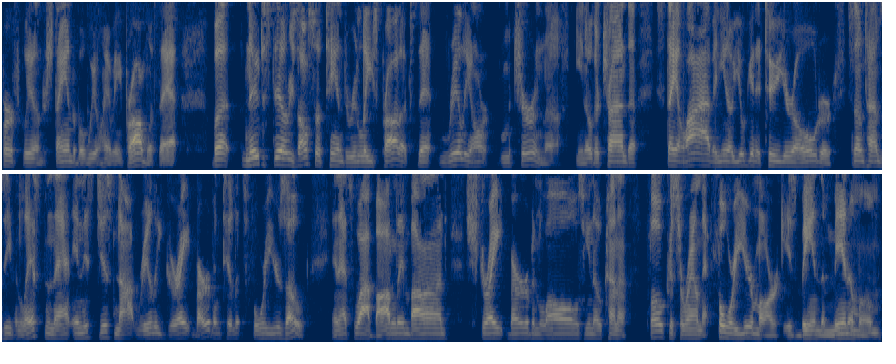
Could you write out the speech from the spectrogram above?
perfectly understandable, we don't have any problem with that, but new distilleries also tend to release products that really aren't mature enough. You know, they're trying to stay alive, and you know, you'll get a two year old or sometimes even less than that, and it's just not really great bourbon till it's four years old. And that's why bottle and bond, straight bourbon laws, you know, kind of focus around that four year mark is being the minimum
